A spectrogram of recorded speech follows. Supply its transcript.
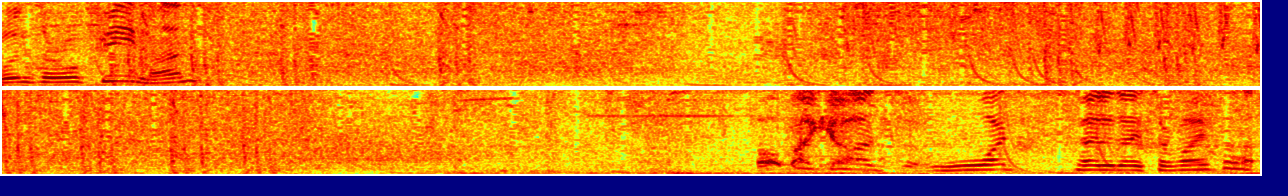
Drones are OP, man. Oh my god, what? How did I survive that?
